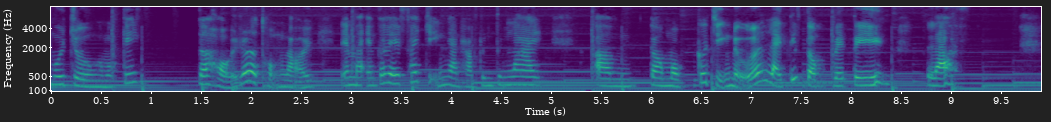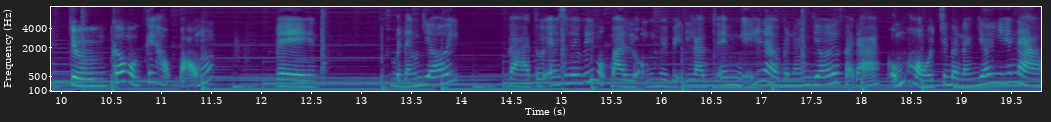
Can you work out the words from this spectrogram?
môi trường và một cái cơ hội rất là thuận lợi để mà em có thể phát triển ngành học trong tương lai. Um, còn một câu chuyện nữa lại tiếp tục về tiền. Là trường có một cái học bổng về bình đẳng giới và tụi em sẽ phải viết một bài luận về việc là tụi em nghĩ là bình đẳng giới và đã ủng hộ cho bình đẳng giới như thế nào.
